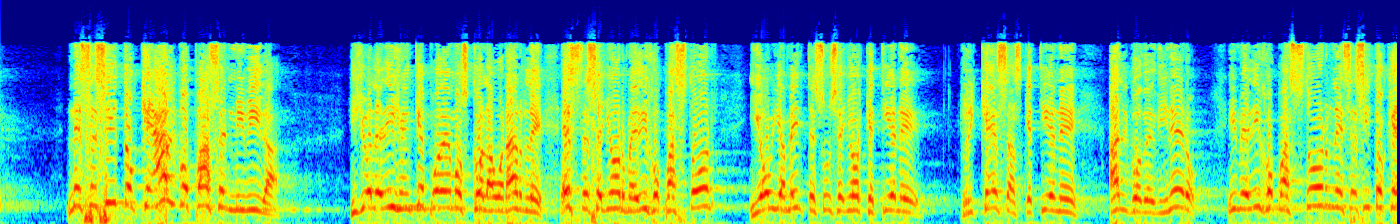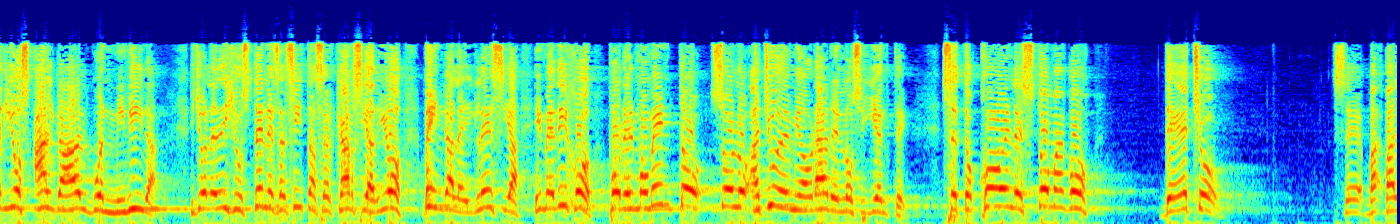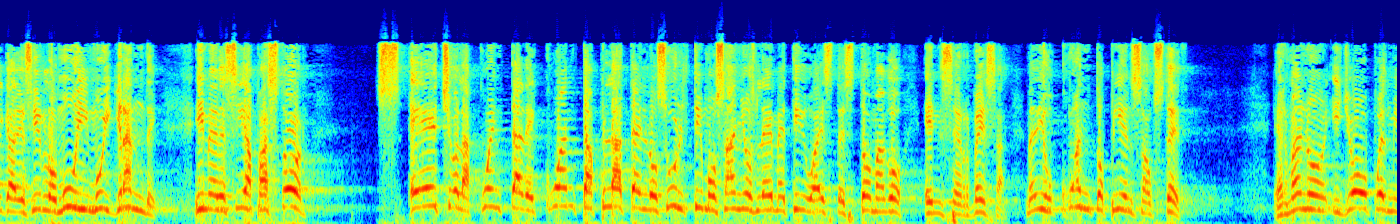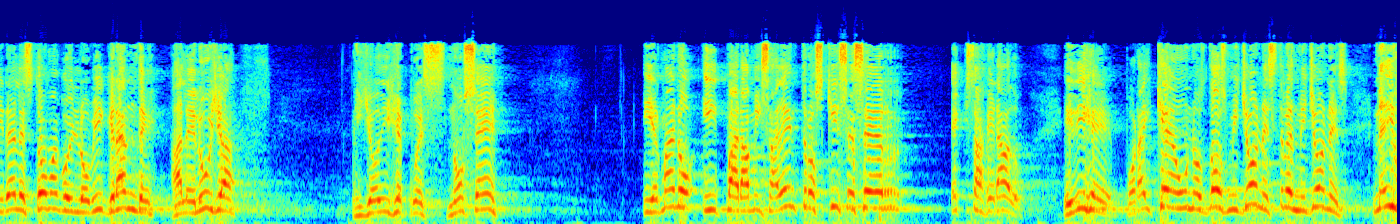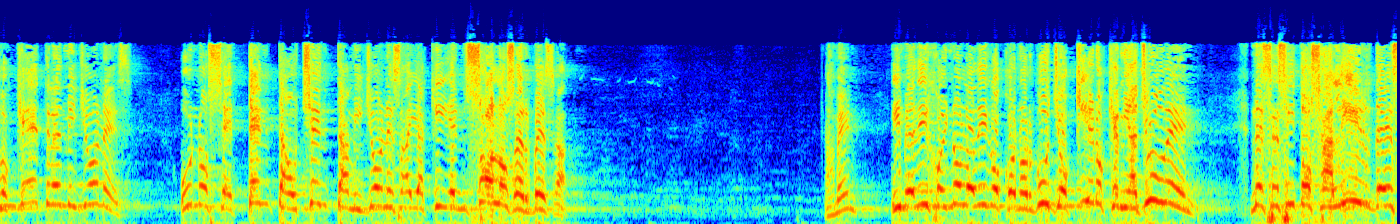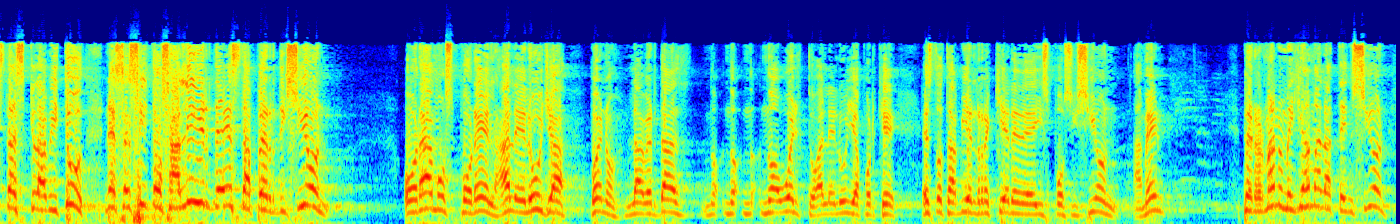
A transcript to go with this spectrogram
necesito que algo pase en mi vida. Y yo le dije, ¿en qué podemos colaborarle? Este señor me dijo, pastor, y obviamente es un señor que tiene riquezas, que tiene algo de dinero. Y me dijo, pastor, necesito que Dios haga algo en mi vida. Y yo le dije, usted necesita acercarse a Dios, venga a la iglesia. Y me dijo, por el momento solo ayúdeme a orar en lo siguiente. Se tocó el estómago, de hecho, se, valga decirlo, muy, muy grande. Y me decía, pastor, he hecho la cuenta de cuánta plata en los últimos años le he metido a este estómago en cerveza. Me dijo, ¿cuánto piensa usted? Hermano, y yo pues miré el estómago y lo vi grande, aleluya. Y yo dije, pues no sé. Y hermano, y para mis adentros quise ser exagerado. Y dije, por ahí quedan unos dos millones, tres millones. Me dijo, ¿qué tres millones? Unos 70, 80 millones hay aquí en solo cerveza. Amén. Y me dijo, y no lo digo con orgullo, quiero que me ayuden. Necesito salir de esta esclavitud. Necesito salir de esta perdición. Oramos por él, aleluya. Bueno, la verdad no, no, no ha vuelto, aleluya, porque esto también requiere de disposición. Amén. Pero hermano, me llama la atención.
